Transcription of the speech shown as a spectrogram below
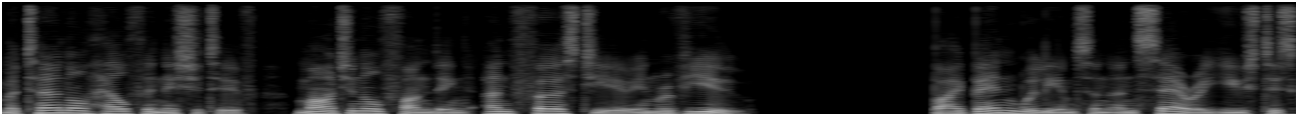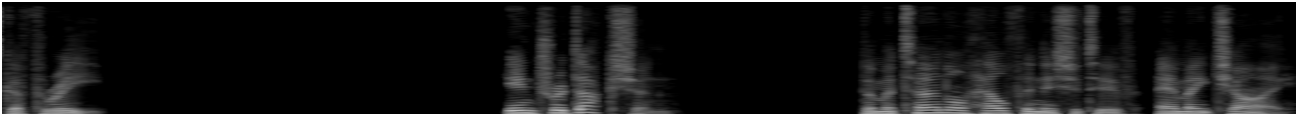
Maternal Health Initiative, Marginal Funding and First Year in Review. By Ben Williamson and Sarah Eustis-Guthrie. Introduction The Maternal Health Initiative, MHI,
